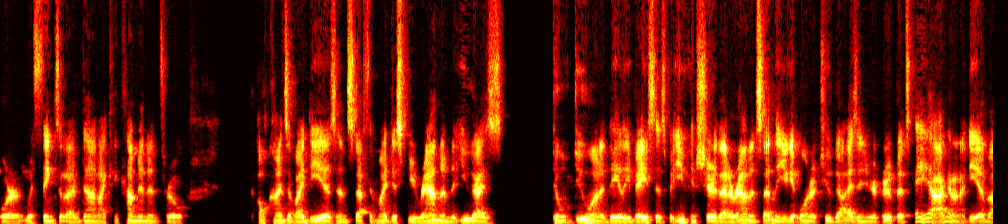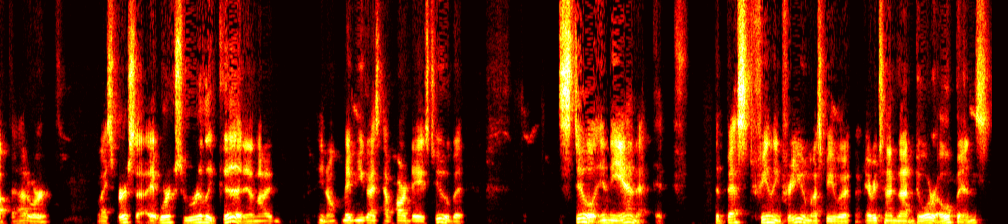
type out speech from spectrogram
or with things that I've done, I can come in and throw all kinds of ideas and stuff that might just be random that you guys don't do on a daily basis, but you can share that around and suddenly you get one or two guys in your group that's, hey, yeah, I got an idea about that, or vice versa. It works really good. And I, you know, maybe you guys have hard days too, but still in the end, it, the best feeling for you must be when every time that door opens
